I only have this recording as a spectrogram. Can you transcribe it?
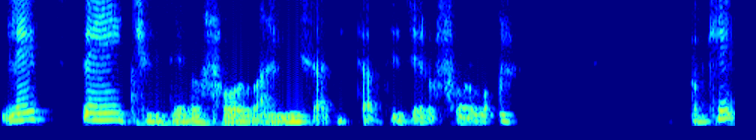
let's say 2041 is at the 2041 Okay.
